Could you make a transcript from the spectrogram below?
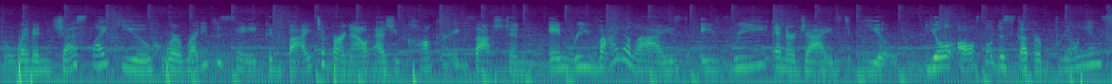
for women just like you who are ready to say goodbye to burnout as you conquer exhaustion and revitalize a re energized you. You'll also discover brilliance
